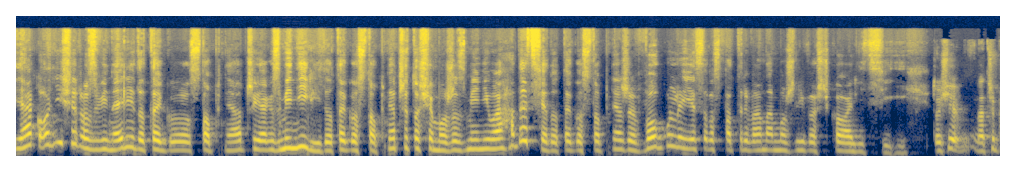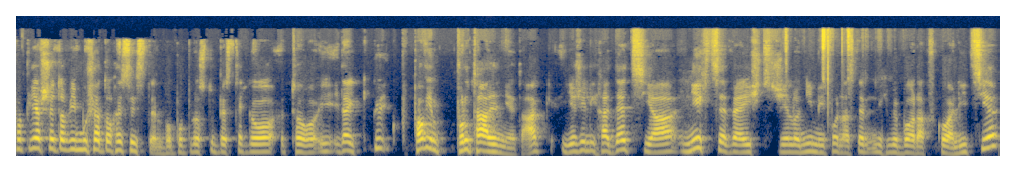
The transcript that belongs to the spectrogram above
Jak oni się rozwinęli do tego stopnia, czy jak zmienili do tego stopnia, czy to się może zmieniła Hadecja do tego stopnia, że w ogóle jest rozpatrywana możliwość koalicji ich? To się, znaczy po pierwsze to wymusza trochę system, bo po prostu bez tego to, tak, powiem brutalnie, tak, jeżeli Hadecja nie chce wejść z zielonymi po następnych wyborach w koalicję,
